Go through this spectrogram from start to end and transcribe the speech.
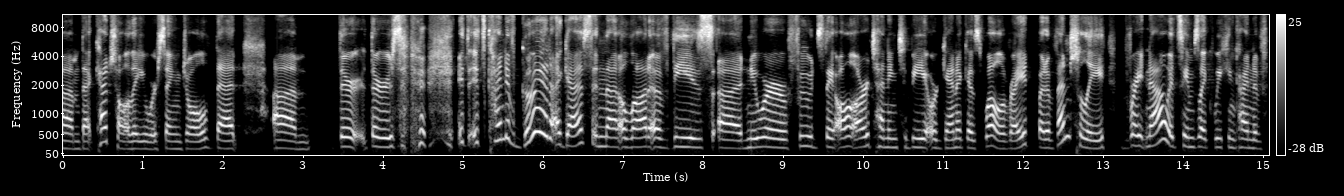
um, that catch-all that you were saying, Joel, that um, there there's it's it's kind of good i guess in that a lot of these uh, newer foods they all are tending to be organic as well right but eventually right now it seems like we can kind of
